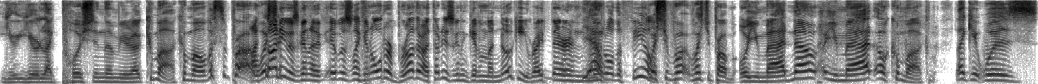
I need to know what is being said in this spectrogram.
you're you're like pushing them, you're like, come on, come on, what's the problem? I What's thought your- he was gonna. It was like an older brother. I thought he was gonna give him a noogie right there in the middle of the field. What's your what's your problem? Oh, you mad now? Are you mad? Oh, come on, come on. Like it was,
